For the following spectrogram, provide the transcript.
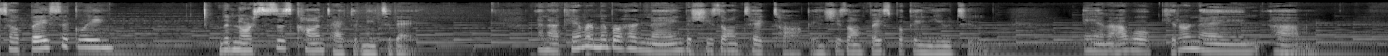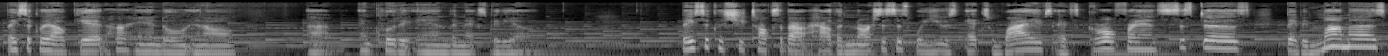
So basically, the narcissist contacted me today. And I can't remember her name, but she's on TikTok and she's on Facebook and YouTube. And I will get her name. Um, basically, I'll get her handle and I'll uh, include it in the next video. Basically, she talks about how the narcissist will use ex-wives, ex-girlfriends, sisters, baby mamas,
